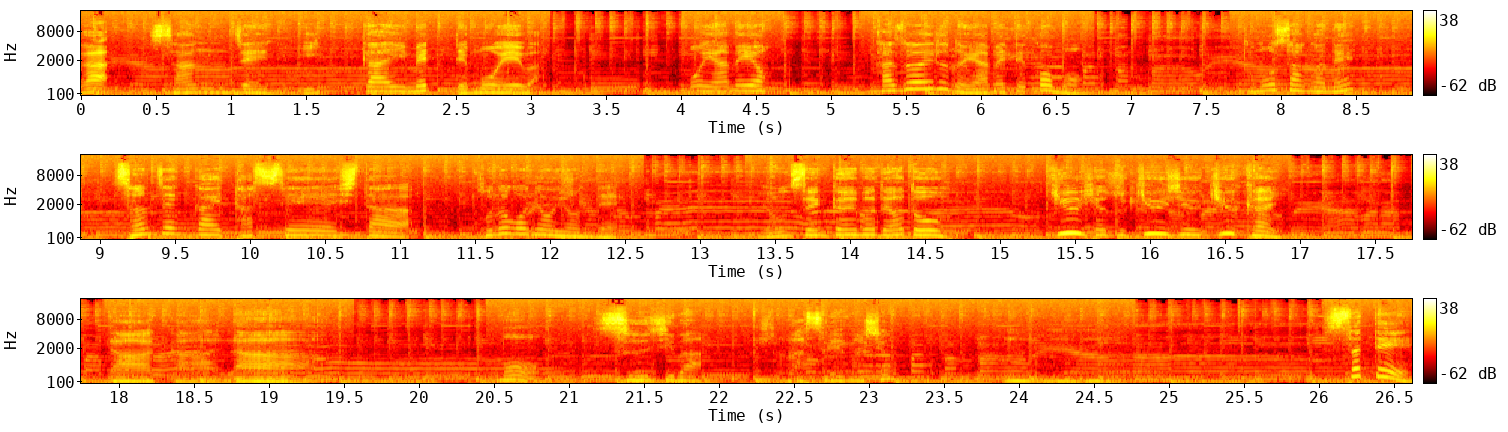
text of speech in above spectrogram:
が3001回目ってもうええわ。もうやめよ数えるのやめてこうもともさんがね3000回達成したこの後に及んで4000回まであと999回。だからもう数字は忘れましょう。うんうんうん、さて、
